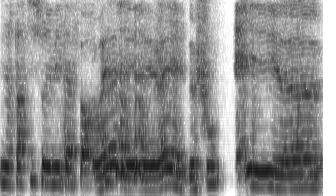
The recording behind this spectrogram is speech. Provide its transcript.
On est reparti sur les métaphores. ouais mais- ouais de fou et euh,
